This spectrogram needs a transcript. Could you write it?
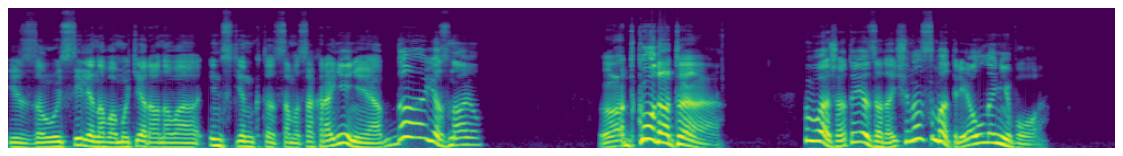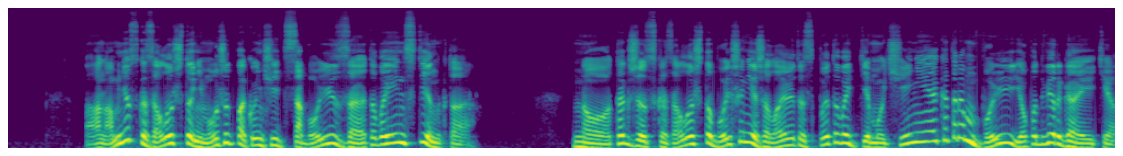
Из-за усиленного мутированного инстинкта самосохранения? Да, я знаю. Откуда ты? Вожатый озадаченно смотрел на него. Она мне сказала, что не может покончить с собой из-за этого инстинкта. Но также сказала, что больше не желает испытывать те мучения, которым вы ее подвергаете.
